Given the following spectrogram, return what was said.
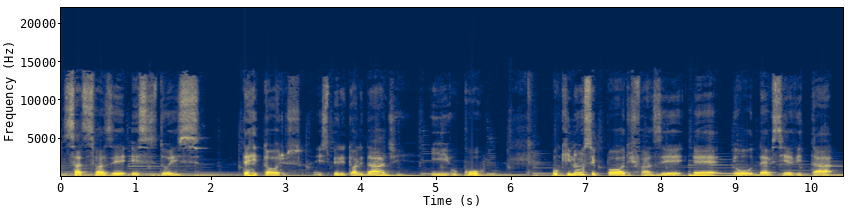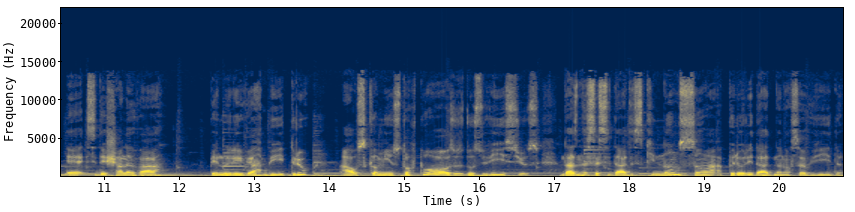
satisfazer esses dois territórios, espiritualidade e o corpo. O que não se pode fazer é ou deve se evitar é se deixar levar pelo livre-arbítrio aos caminhos tortuosos dos vícios, das necessidades que não são a prioridade na nossa vida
